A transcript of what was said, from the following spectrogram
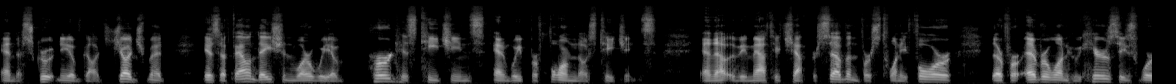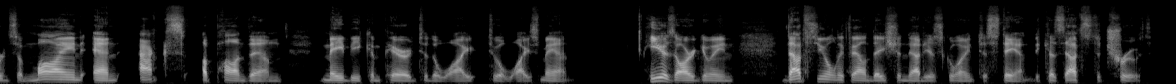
and the scrutiny of God's judgment is a foundation where we have heard his teachings and we perform those teachings. And that would be Matthew chapter 7, verse 24. Therefore, everyone who hears these words of mine and acts upon them may be compared to the to a wise man. He is arguing that's the only foundation that is going to stand because that's the truth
